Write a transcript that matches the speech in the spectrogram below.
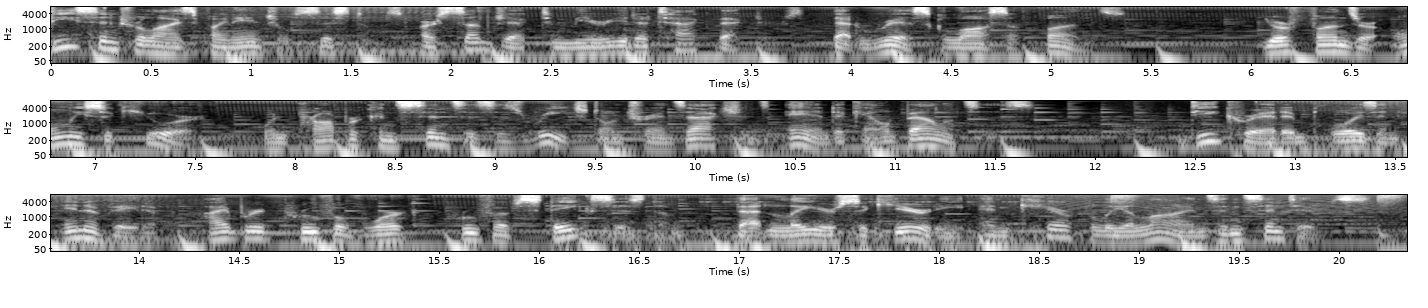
Decentralized financial systems are subject to myriad attack vectors that risk loss of funds. Your funds are only secure when proper consensus is reached on transactions and account balances. Decred employs an innovative hybrid proof-of-work, proof-of-stake system that layers security and carefully aligns incentives.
